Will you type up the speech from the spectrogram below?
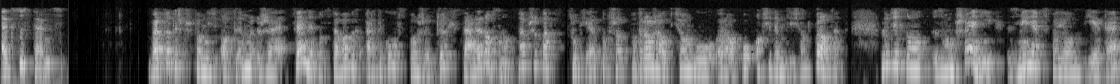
egzystencji. Warto też przypomnieć o tym, że ceny podstawowych artykułów spożywczych stale rosną. Na przykład cukier podrożał w ciągu roku o 70%. Ludzie są zmuszeni zmieniać swoją dietę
